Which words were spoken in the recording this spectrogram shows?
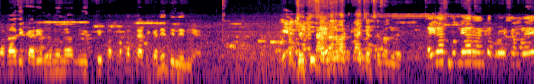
पदाधिकारी म्हणून नियुक्ती पत्र पण त्या ठिकाणी दिलेली आहे. शेती संदर्भात काय चर्चा चालू आहे? कैलास यांच्या प्रवेशामुळे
